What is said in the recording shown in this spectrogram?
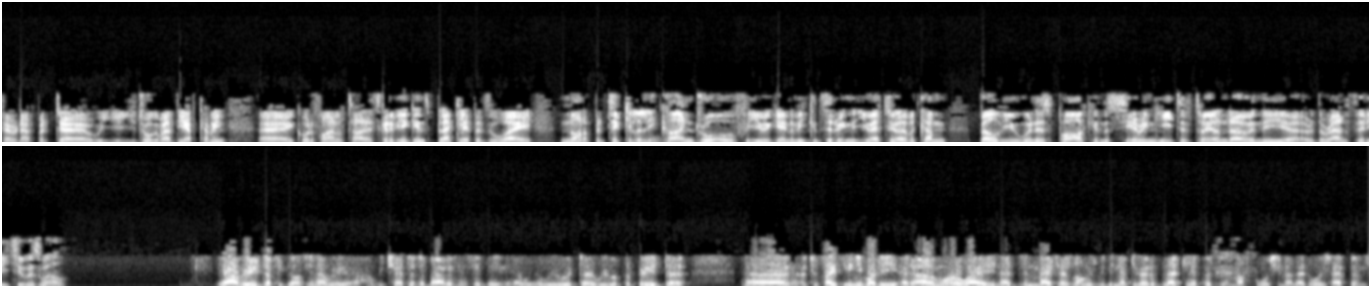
Fair enough. But uh, you, you, talk about the upcoming uh, quarterfinal tie. It's going to be against Black Leopards away. Not a particularly kind draw for you again. I mean, considering that you had to overcome Bellevue Winners Park in the searing heat of Thohoyandou in the uh, the round of 32 as well. Yeah, very difficult. You know, we we chatted about it and said we, uh, we would uh, we were prepared to. Uh, to face anybody at home or away, you know, it didn't matter as long as we didn't have to go to Black Leopards, and of course, you know, that always happens.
